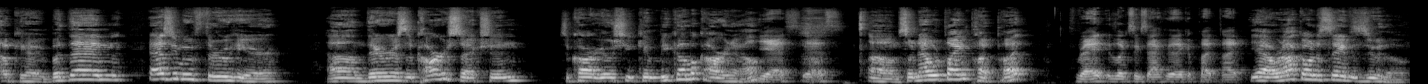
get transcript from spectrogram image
Okay, but then as we move through here, um, there is a car section. So car Yoshi can become a car now. Yes, yes. Um, so now we're playing putt putt. Right? It looks exactly like a putt putt. Yeah, we're not going to save the zoo though.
